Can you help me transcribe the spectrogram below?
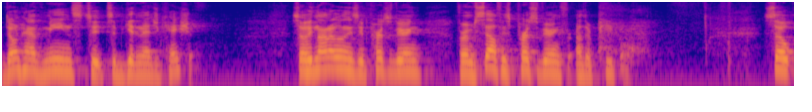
don't have means to, to get an education. So not only is he persevering for himself, he's persevering for other people. So,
